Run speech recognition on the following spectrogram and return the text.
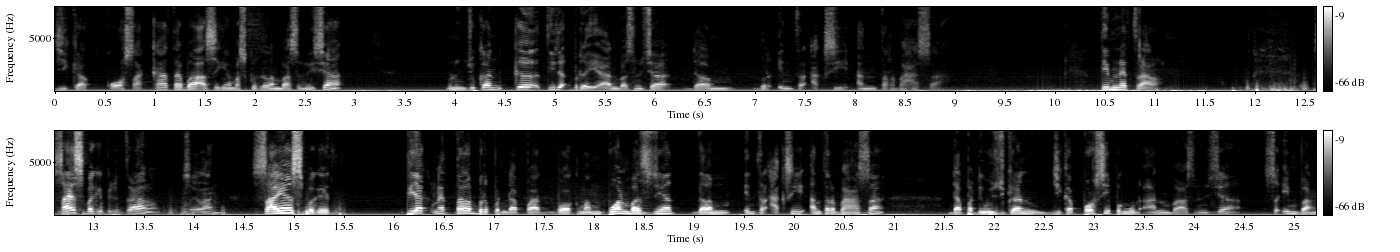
jika kosakata bahasa asing yang masuk ke dalam bahasa Indonesia menunjukkan ketidakberdayaan bahasa Indonesia dalam berinteraksi antar bahasa. Tim netral. Saya sebagai netral, saya ulang, saya sebagai pihak netral berpendapat bahwa kemampuan bahasanya dalam interaksi antar bahasa dapat diwujudkan jika porsi penggunaan bahasa Indonesia seimbang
